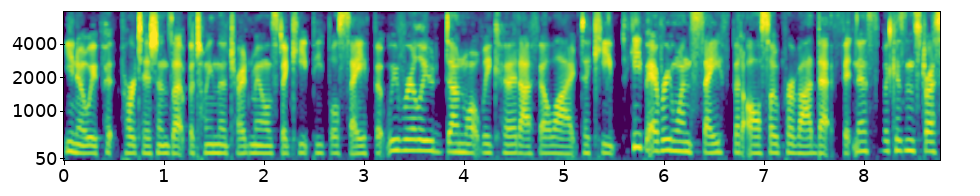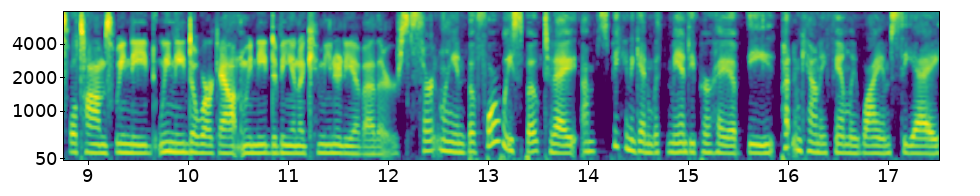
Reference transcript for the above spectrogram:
you know, we put partitions up between the treadmills to keep people safe. But we've really done what we could, I feel like, to keep to keep everyone safe, but also provide that fitness because in stressful times we need we need to work out and we need to be in a community of others. Certainly. And before we spoke today, I'm speaking again with Mandy Perhay of the Putnam County Family YMCA.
